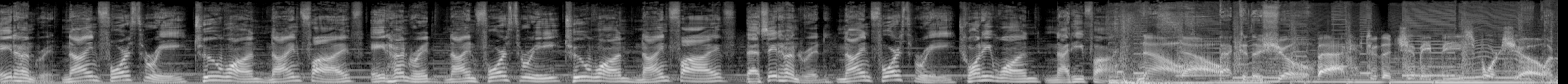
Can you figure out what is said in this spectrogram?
800 943 2195. 800 943 2195. That's 800 943 2195. Now, now, back to the show. Back to the Jimmy B Sports Show on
